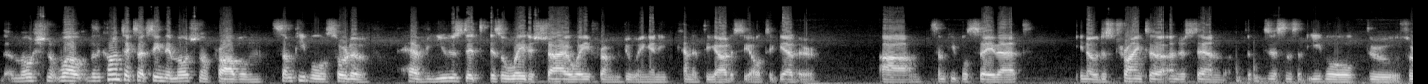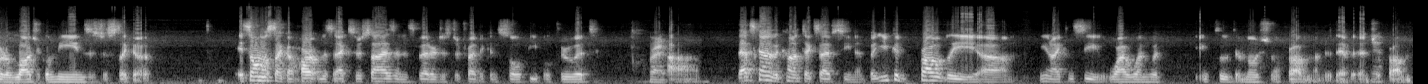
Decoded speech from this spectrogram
the emotional. Well, the context I've seen the emotional problem. Some people sort of have used it as a way to shy away from doing any kind of theodicy altogether. Um, some people say that, you know, just trying to understand the existence of evil through sort of logical means is just like a, it's almost like a heartless exercise, and it's better just to try to console people through it. Right. Uh, that's kind of the context I've seen it. But you could probably, um, you know, I can see why one would include the emotional problem under the evidential yeah. problem.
